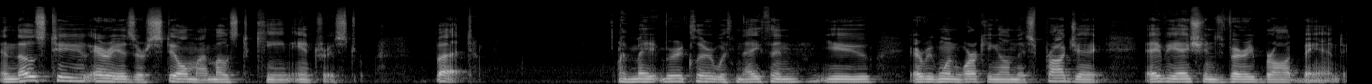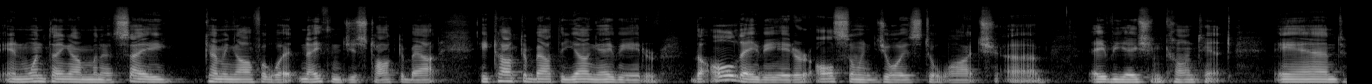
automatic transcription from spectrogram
And those two areas are still my most keen interest. But I've made it very clear with Nathan, you, everyone working on this project, aviation's very broadband. And one thing I'm going to say, coming off of what Nathan just talked about, he talked about the young aviator. The old aviator also enjoys to watch uh, aviation content. And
